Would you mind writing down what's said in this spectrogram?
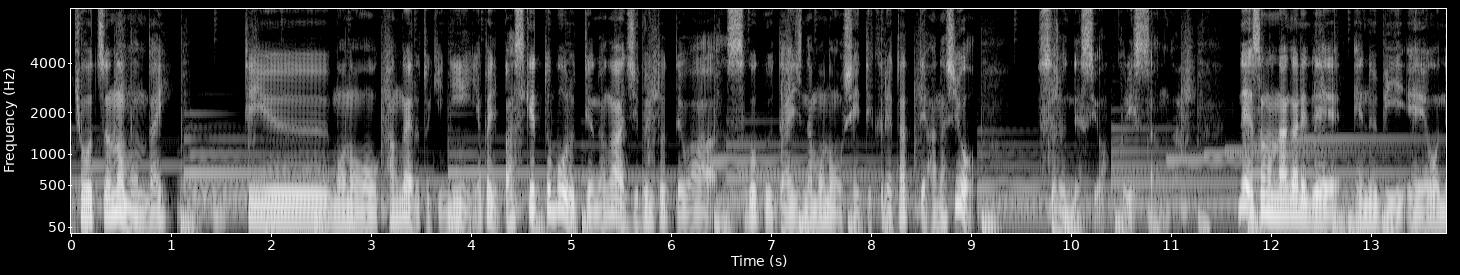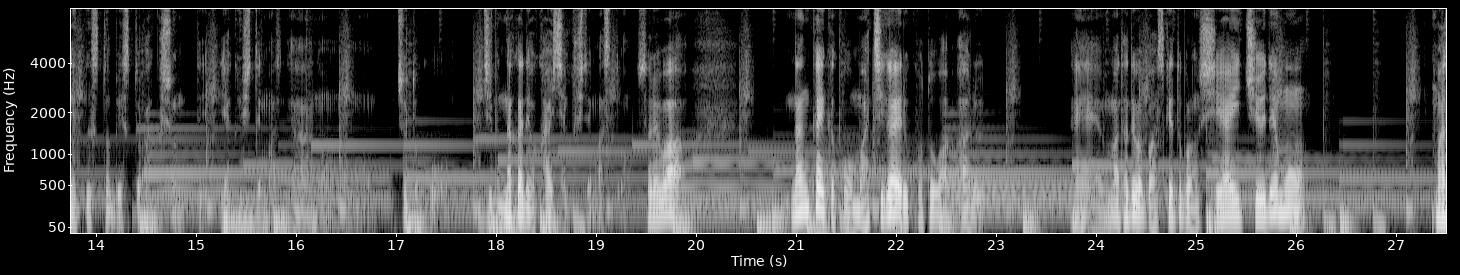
共通の問題っていうものを考えるときにやっぱりバスケットボールっていうのが自分にとってはすごく大事なものを教えてくれたって話をするんですよクリスさんが。でその流れで NBA を NEXT Best Action って訳してます。あのちょっとこう自分の中では解釈してますと。それは何回かこう間違えることはある。えー、まあ、例えばバスケットボールの試合中でも間違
